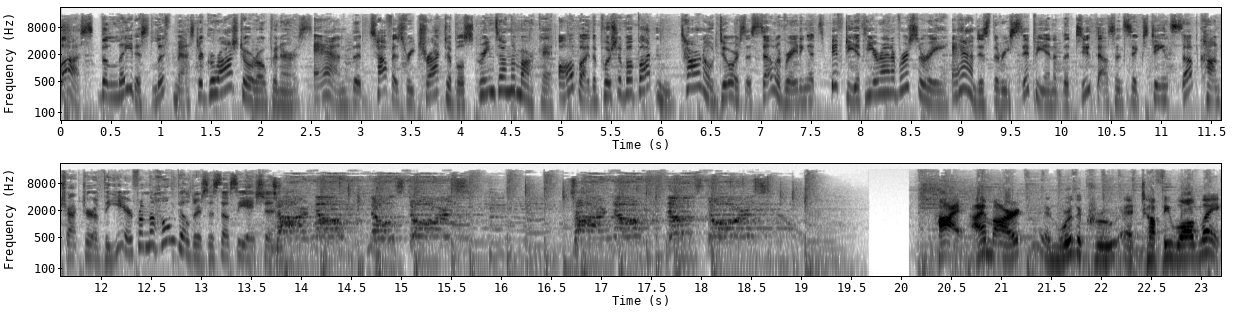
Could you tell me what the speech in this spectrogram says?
Plus, the latest LiftMaster garage door openers and the toughest retractable screens on the market, all by the push of a button. Tarno Doors is celebrating its 50th year anniversary and is the recipient of the 2016 Subcontractor of the Year from the Home Builders Association. Tarno knows doors. Tarno knows doors. Hi, I'm Art, and we're the crew at Tuffy Walled Lake.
